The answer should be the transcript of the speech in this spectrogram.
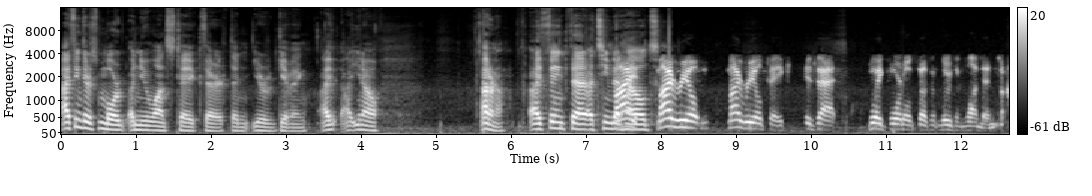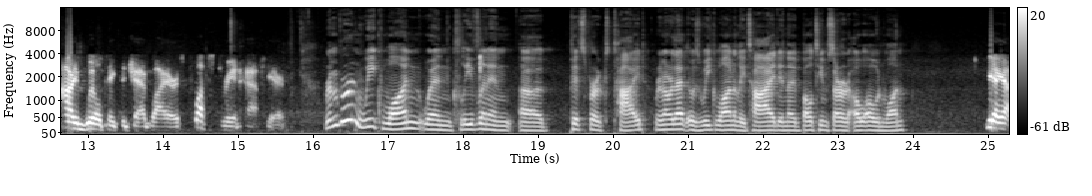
I think there's more a nuanced take there than you're giving. I, I you know, I don't know. I think that a team that my, held my real my real take is that Blake Bortles doesn't lose in London, so I will take the Jaguars plus three and a half here. Remember in week one when Cleveland and uh, Pittsburgh tied? Remember that? It was week one and they tied and the both teams started 0 and 1. Yeah, yeah.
